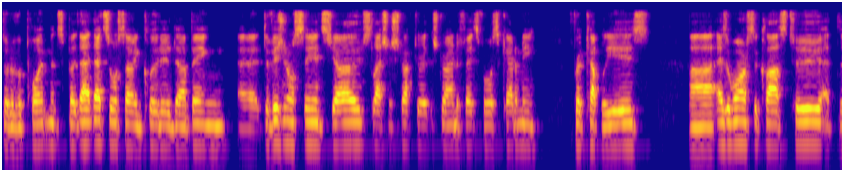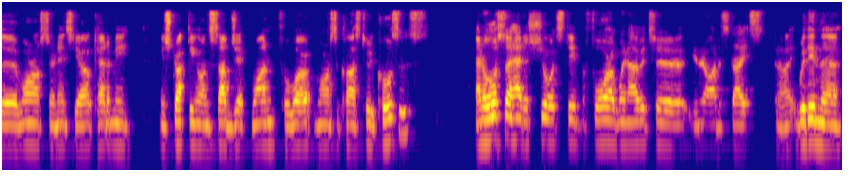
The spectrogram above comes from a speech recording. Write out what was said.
sort of appointments, but that that's also included uh, being a divisional CNCO slash instructor at the Australian Defence Force Academy for a couple of years uh, as a warrant officer class two at the warrant officer and NCO Academy, instructing on subject one for warrant officer class two courses. And I also had a short stint before I went over to United States uh, within the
